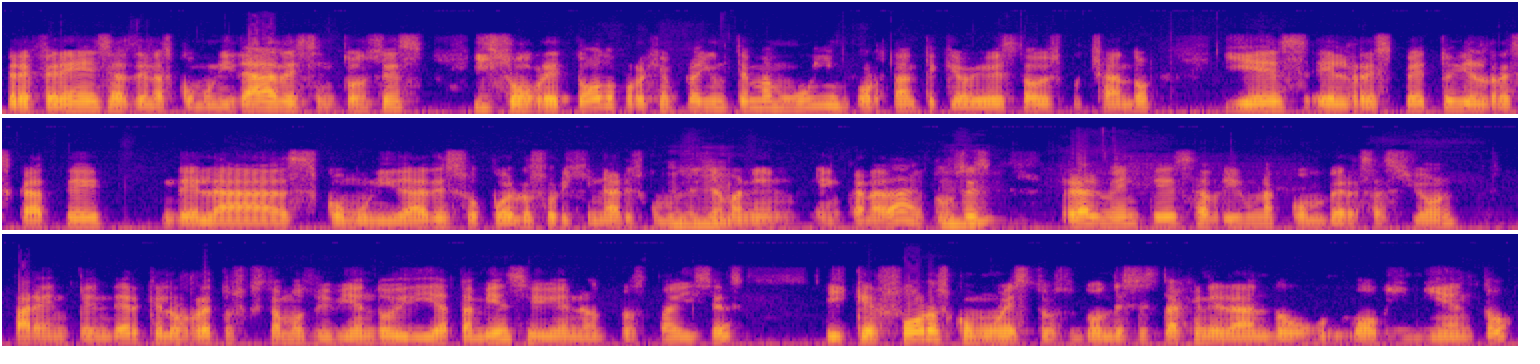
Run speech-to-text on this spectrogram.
preferencias de las comunidades. Entonces, y sobre todo, por ejemplo, hay un tema muy importante que había estado escuchando y es el respeto y el rescate de las comunidades o pueblos originarios, como les Ujú. llaman en, en Canadá. Entonces, realmente es abrir una conversación para entender que los retos que estamos viviendo hoy día también se viven en otros países y que foros como estos, donde se está generando un movimiento,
